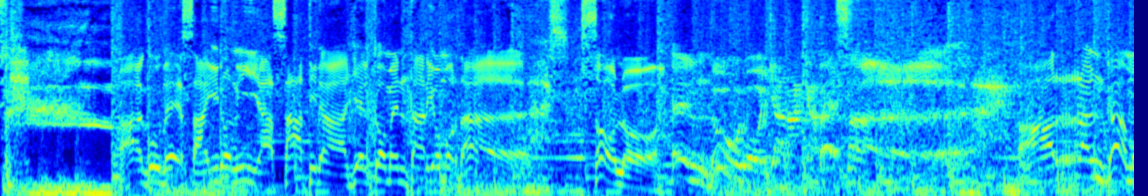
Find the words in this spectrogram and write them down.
Agudeza, ironía, sátira y el comentario mordaz. Solo el duro y a la cabeza. ¡Arrancamos!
